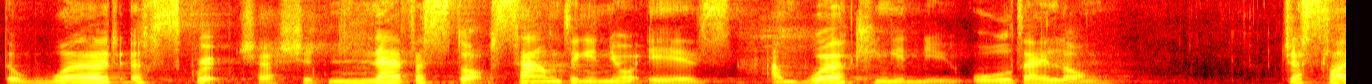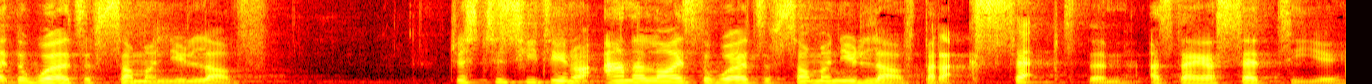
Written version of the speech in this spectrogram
The word of Scripture should never stop sounding in your ears and working in you all day long, just like the words of someone you love. Just as you do not analyze the words of someone you love, but accept them as they are said to you.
